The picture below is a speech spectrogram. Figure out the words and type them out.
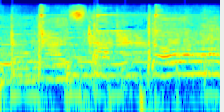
I as that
